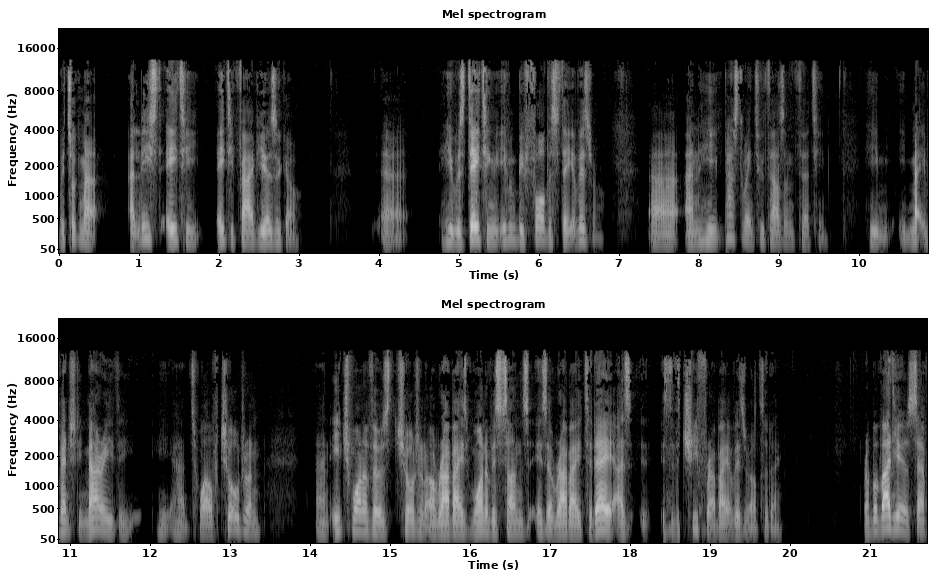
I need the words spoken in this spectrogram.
we're talking about at least 80, 85 years ago. Uh, he was dating even before the state of Israel. Uh, and he passed away in 2013. He, he eventually married, he, he had 12 children, and each one of those children are rabbis. One of his sons is a rabbi today, as is the chief rabbi of Israel today. Rabbi Ovadia Yosef,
